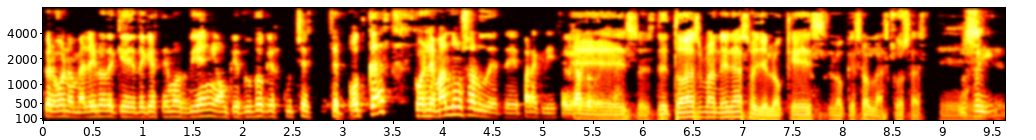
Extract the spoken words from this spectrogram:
Pero bueno, me alegro de que, de que estemos bien y aunque dudo que escuche este podcast, pues le mando un saludete para Chris, el gato. Eh, Eso es. De todas maneras, oye, lo que es, lo que son las cosas. Eh, sí, eh,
